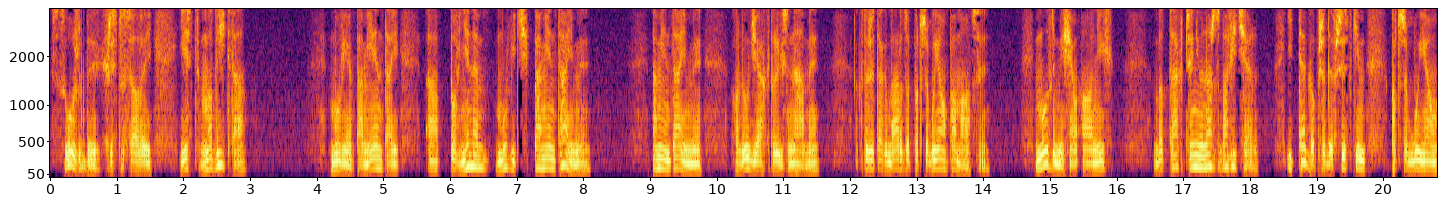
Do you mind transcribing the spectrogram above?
służby Chrystusowej jest modlitwa. Mówię pamiętaj, a powinienem mówić pamiętajmy. Pamiętajmy o ludziach, których znamy, którzy tak bardzo potrzebują pomocy. Módlmy się o nich, bo tak czynił nasz Zbawiciel. I tego przede wszystkim potrzebują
